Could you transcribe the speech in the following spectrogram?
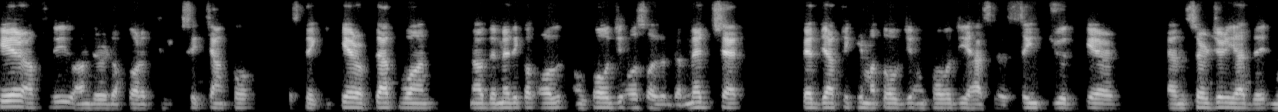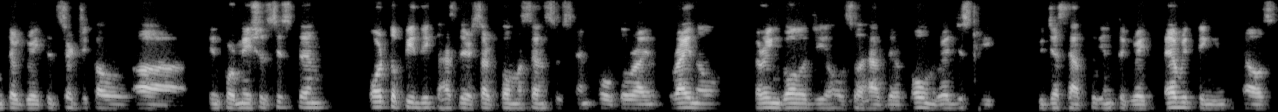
care, actually under Dr. Sichanko is taking care of that one. Now the medical oncology also the med check pediatric hematology oncology has the St. Jude Care, and surgery had the integrated surgical uh, information system. Orthopedic has their sarcoma census, and otorhino laryngology also have their own registry. We just have to integrate everything else.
